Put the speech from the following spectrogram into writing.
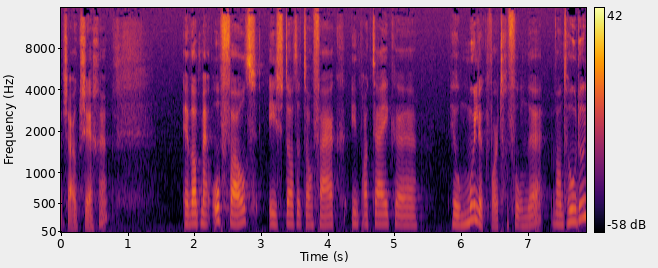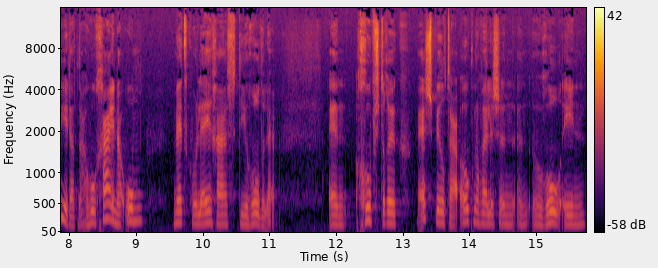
zou ik zeggen. En wat mij opvalt, is dat het dan vaak in praktijk uh, heel moeilijk wordt gevonden. Want hoe doe je dat nou? Hoe ga je nou om met collega's die roddelen? En groepsdruk hè, speelt daar ook nog wel eens een, een, rol in,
